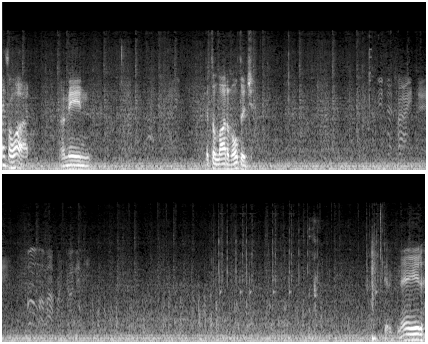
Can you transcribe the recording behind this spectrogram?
Explains a lot. I mean, that's a lot of voltage. Get a grenade.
